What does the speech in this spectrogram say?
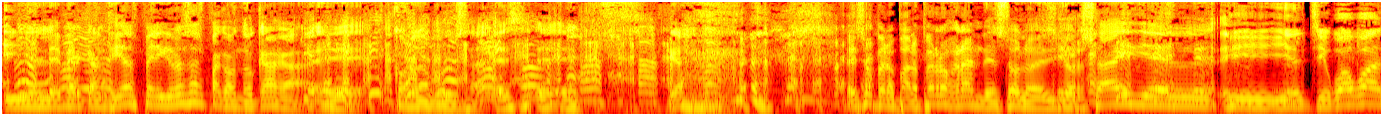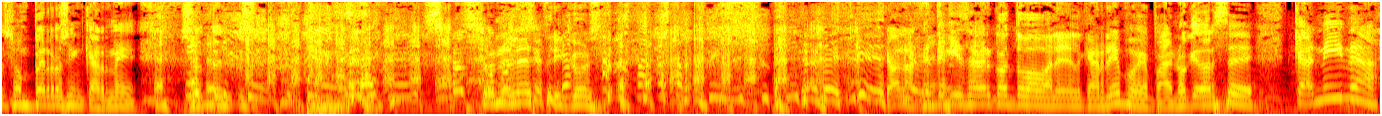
y el de mercancías peligrosas para cuando caga eh, con la bolsa. Es, eh, eh, eso, pero para los perros grandes solo. El Yorkshire y el, y, y el Chihuahua son perros sin carné. Son, de- son eléctricos. Claro, la gente quiere saber cuánto va a valer el carné porque para no quedarse canina.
